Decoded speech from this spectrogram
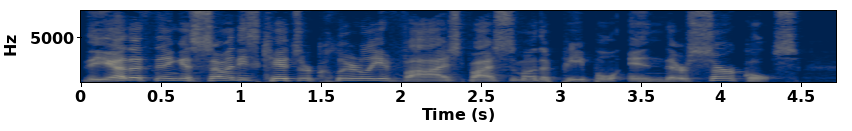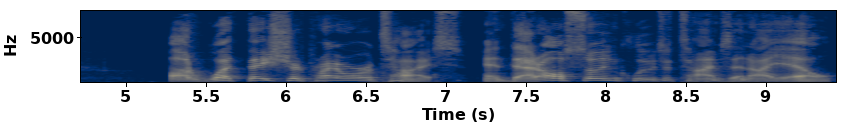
The other thing is, some of these kids are clearly advised by some other people in their circles on what they should prioritize. And that also includes at times NIL.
